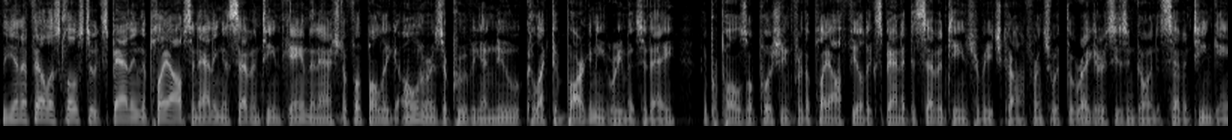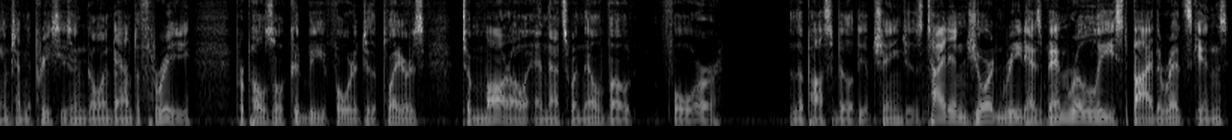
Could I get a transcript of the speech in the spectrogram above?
The NFL is close to expanding the playoffs and adding a 17th game. The National Football League owner is approving a new collective bargaining agreement today. The proposal pushing for the playoff field expanded to seven teams from each conference, with the regular season going to 17 games and the preseason going down to three. Proposal could be forwarded to the players tomorrow, and that's when they'll vote for the possibility of changes. Tight end Jordan Reed has been released by the Redskins.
